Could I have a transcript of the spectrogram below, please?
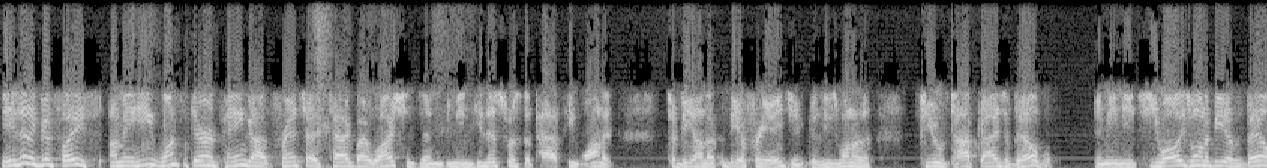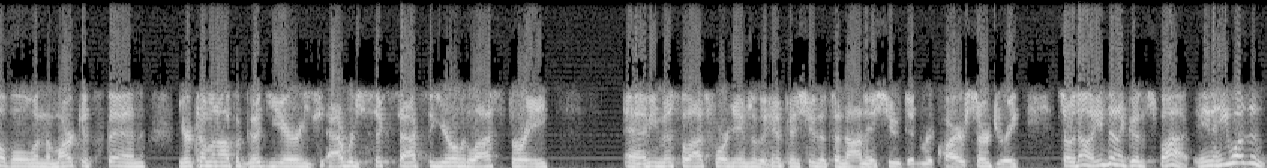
He's in a good place. I mean, he once Daron Payne got franchise tagged by Washington. I mean, he, this was the path he wanted to be on a be a free agent because he's one of the few top guys available. I mean, it's, you always want to be available when the market's thin. You're coming off a good year. He's averaged six sacks a year over the last three, and he missed the last four games with a hip issue that's a non-issue. Didn't require surgery. So no, he's in a good spot. And he wasn't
